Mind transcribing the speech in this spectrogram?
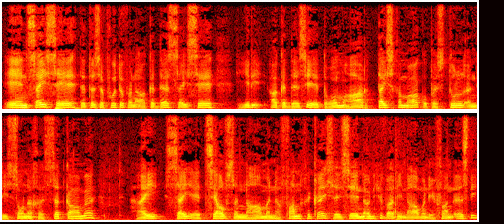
En sy sê dit is 'n foto van 'n akedus. Sy sê hierdie akedussie het hom haar tuis gemaak op 'n stoel in die sonnige sitkamer. Hy sê het selfs 'n naam en 'n van gekry. Sy sê nou nie wat die naam en die van is nie.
